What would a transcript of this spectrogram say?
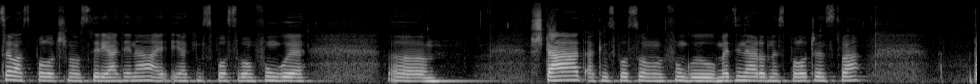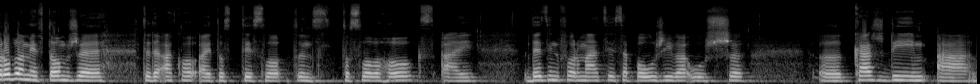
celá spoločnosť riadená a akým spôsobom funguje um, štát, akým spôsobom fungujú medzinárodné spoločenstva. Problém je v tom, že teda ako aj to, tie slo, ten, to slovo hoax, aj dezinformácie sa používa už e, každým a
